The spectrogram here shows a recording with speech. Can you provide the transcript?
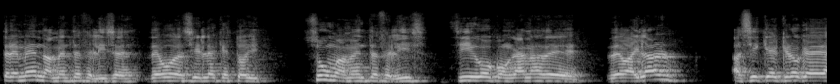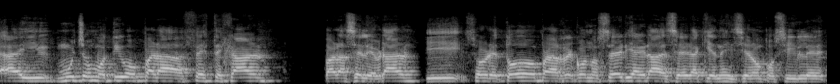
tremendamente felices. Debo decirles que estoy sumamente feliz, sigo con ganas de, de bailar, así que creo que hay muchos motivos para festejar, para celebrar y sobre todo para reconocer y agradecer a quienes hicieron posible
